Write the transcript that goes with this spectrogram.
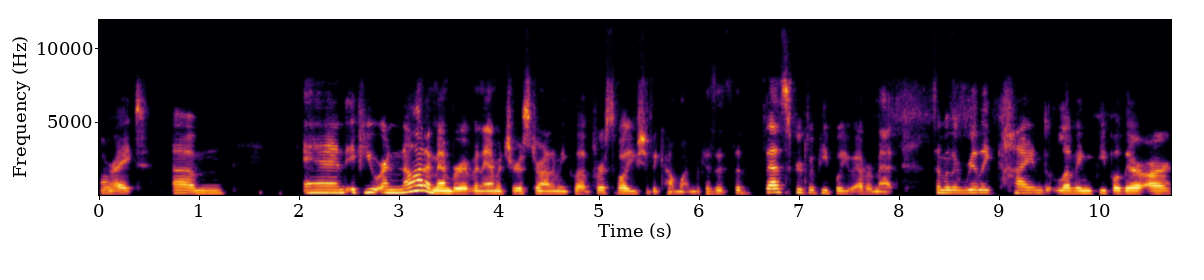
All right. Um, and if you are not a member of an amateur astronomy club, first of all, you should become one because it's the best group of people you ever met. Some of the really kind, loving people. There are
